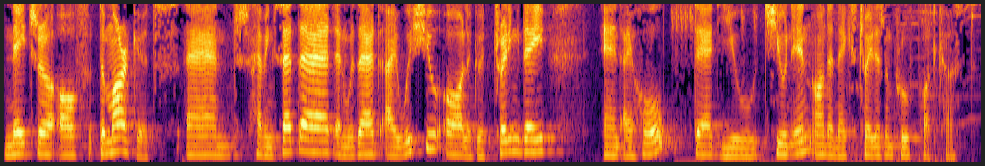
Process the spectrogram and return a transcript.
nature of the markets. And having said that, and with that, I wish you all a good trading day, and I hope that you tune in on the next Traders Improve podcast.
